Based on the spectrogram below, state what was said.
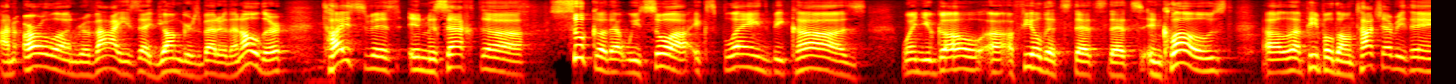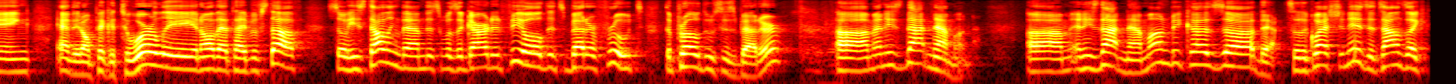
On Erla and Ravai, he said younger is better than older. Taisvis in Masechta Sukkah that we saw explained because when you go uh, a field that's that's that's enclosed, uh, people don't touch everything and they don't pick it too early and all that type of stuff. So he's telling them this was a guarded field; it's better fruit, the produce is better, um, and he's not Neman. Um, and he's not Naaman because uh, that. So the question is, it sounds like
